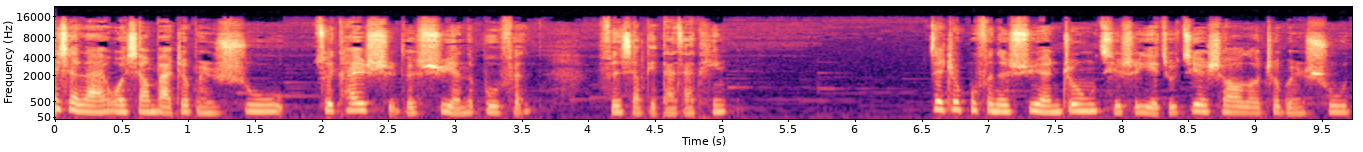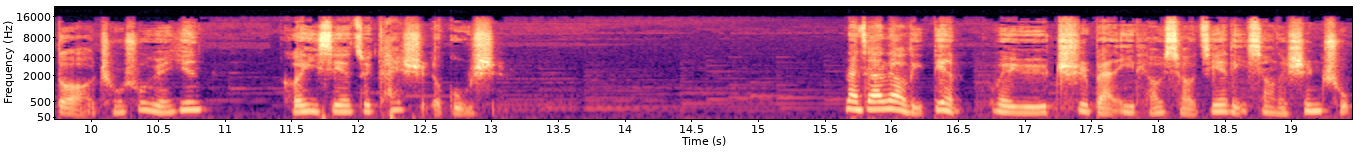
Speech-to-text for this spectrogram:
接下来，我想把这本书最开始的序言的部分分享给大家听。在这部分的序言中，其实也就介绍了这本书的成书原因和一些最开始的故事。那家料理店位于赤坂一条小街里巷的深处，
